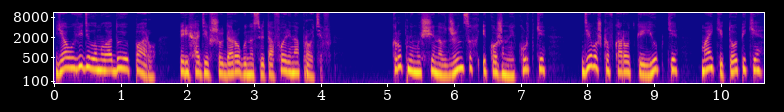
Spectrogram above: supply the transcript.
Я увидела молодую пару, переходившую дорогу на светофоре напротив. Крупный мужчина в джинсах и кожаной куртке, девушка в короткой юбке, майке-топике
